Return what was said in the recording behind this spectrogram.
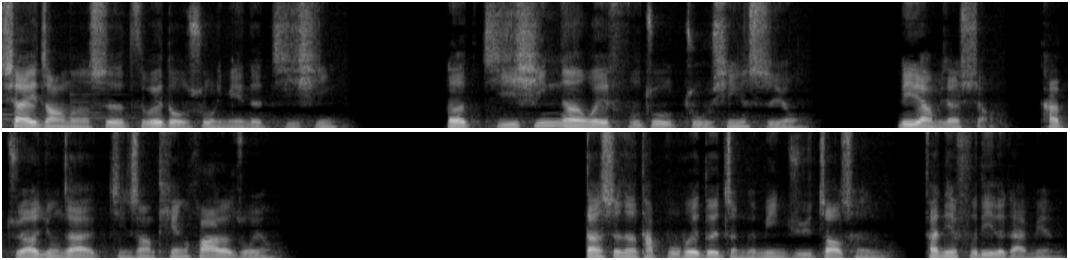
下一章呢是紫微斗数里面的吉星，而吉星呢为辅助主星使用，力量比较小，它主要用在锦上添花的作用。但是呢，它不会对整个命局造成翻天覆地的改变。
